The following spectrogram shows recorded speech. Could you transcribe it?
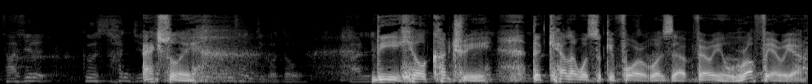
사실 Actually, the hill country that Caleb was looking for was a very rough area.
